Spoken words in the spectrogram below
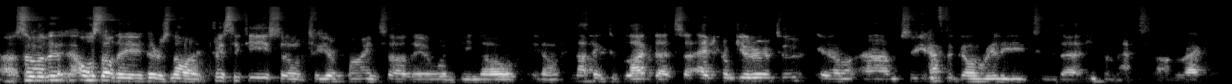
uh, so the, also the, there's no electricity. So to your point, uh, there would be no, you know, nothing to plug that uh, edge computer to, you know, um, so you have to go really to the internet uh, directly.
